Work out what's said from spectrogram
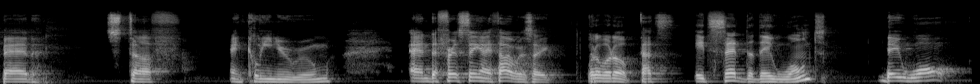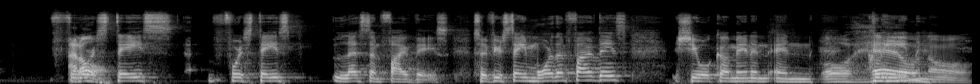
bed stuff and clean your room. And the first thing I thought was like, what up, what up? That's it said that they won't they won't for stays for stays less than five days. So if you're staying more than five days, she will come in and and oh hell clean. no.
